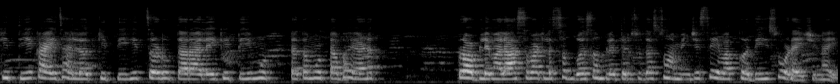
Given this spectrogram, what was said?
कितीही काही झालं कितीही चढ उतार आले कितीही मोठा तर मोठा भयानक प्रॉब्लेम आला असं वाटलं सगळं संपलं तरी सुद्धा स्वामींची सेवा कधीही सोडायची नाही.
